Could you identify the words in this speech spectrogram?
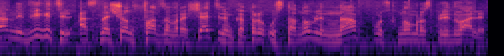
Данный двигатель оснащен фазовращателем, который установлен на впускном распредвале.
